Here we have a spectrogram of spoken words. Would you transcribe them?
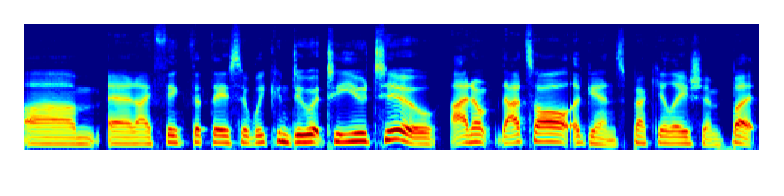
Um, and I think that they said we can do it to you too. I don't that's all again speculation, but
